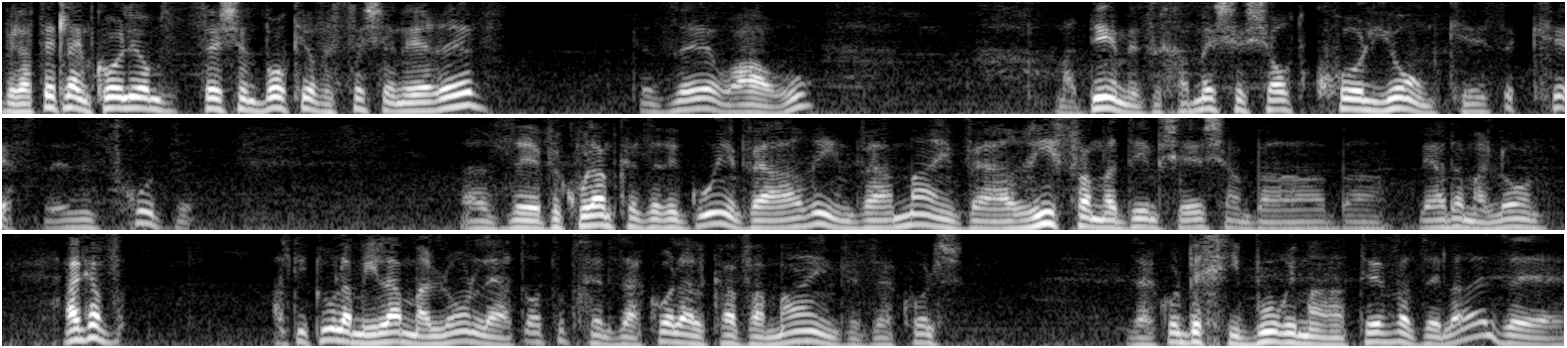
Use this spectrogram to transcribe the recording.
ולתת להם כל יום סשן בוקר וסשן ערב, כזה, וואו, מדהים, איזה חמש-שש שעות כל יום, כי איזה כיף זה, איזה זכות זה. אז, אה, וכולם כזה רגועים, והערים, והמים, והריף המדהים שיש שם ב, ב, ליד המלון. אגב, אל תיתנו למילה מלון להטעות אתכם, זה הכל על קו המים, וזה הכל, זה הכל בחיבור עם הטבע, זה לא איזה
